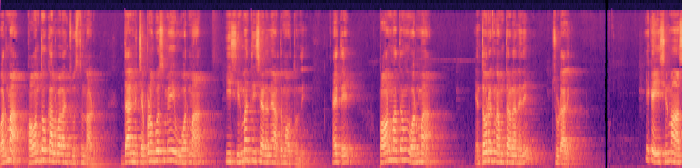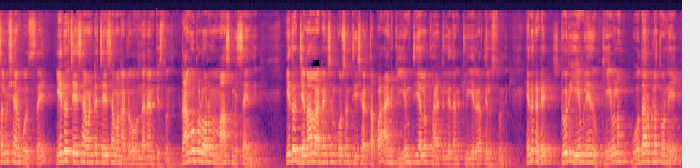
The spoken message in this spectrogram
వర్మ పవన్తో కలవాలని చూస్తున్నాడు. దాన్ని చెప్పడం కోసమే ఈ వర్మ ఈ సినిమా తీశాడని అర్థమవుతుంది. అయితే పవన్ మాత్రం వర్మ ఎంతవరకు నమ్ముతాడనేది చూడాలి. ఇక ఈ సినిమా అసలు విషయానికి వస్తే ఏదో చేశామంటే చేశామన్నట్లుగా ఉందని అనిపిస్తుంది. రాంగోపాల్ వర్మ మాస్క్ మిస్ అయింది. ఏదో జనాల అటెన్షన్ కోసం తీశాడు తప్ప ఆయనకి ఏం తీయాలో క్లారిటీ లేదని క్లియర్గా తెలుస్తుంది. ఎందుకంటే స్టోరీ ఏం లేదు. కేవలం ఓదార్పులతోనే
